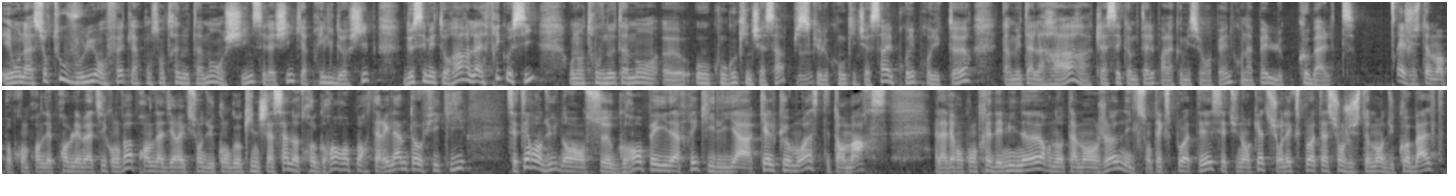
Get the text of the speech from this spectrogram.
et on a surtout voulu en fait la concentrer notamment en Chine. C'est la Chine qui a pris leadership de ces métaux rares. L'Afrique aussi. On en trouve notamment euh, au Congo-Kinshasa, puisque le Congo-Kinshasa est le premier producteur d'un métal rare classé comme tel par la Commission européenne qu'on appelle le cobalt. Et justement, pour comprendre les problématiques, on va prendre la direction du Congo-Kinshasa. Notre grand reporter Ilham Taufiki s'était rendu dans ce grand pays d'Afrique il y a quelques mois, c'était en mars. Elle avait rencontré des mineurs, notamment jeunes. Ils sont exploités. C'est une enquête sur l'exploitation justement du cobalt,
